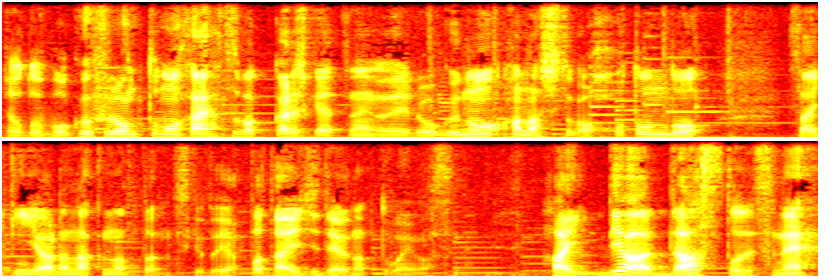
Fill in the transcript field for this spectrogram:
ちょっと僕フロントの開発ばっかりしかやってないので、ログの話とかほとんど最近やらなくなったんですけど、やっぱ大事だよなと思いますね。はい。では、ラストですね。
